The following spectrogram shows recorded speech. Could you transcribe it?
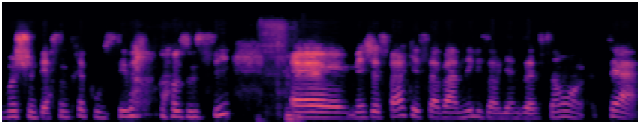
moi, je suis une personne très positive à base aussi. Euh, mais j'espère que ça va amener les organisations à,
